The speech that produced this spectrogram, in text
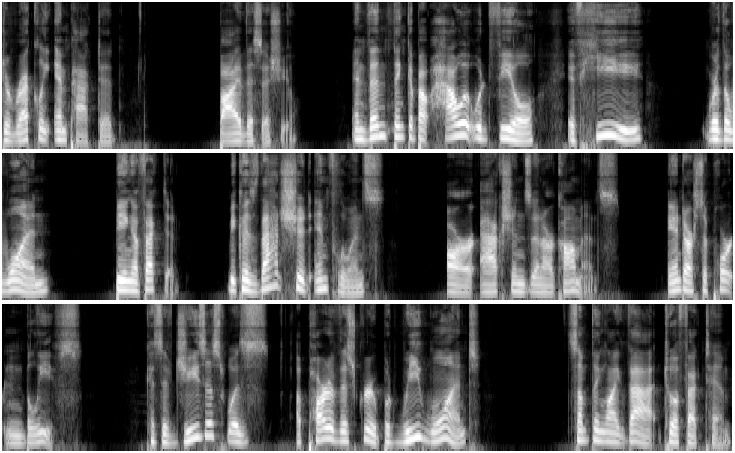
directly impacted by this issue. And then think about how it would feel if he were the one being affected, because that should influence our actions and our comments and our support and beliefs. Because if Jesus was a part of this group, would we want something like that to affect him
